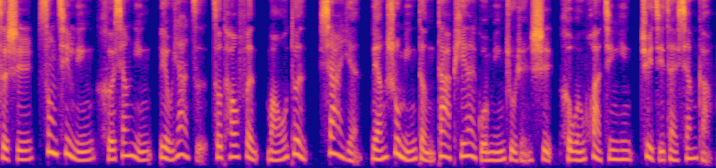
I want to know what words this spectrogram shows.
此时，宋庆龄、何香凝、柳亚子、邹韬奋、茅盾、夏衍、梁漱溟等大批爱国民主人士和文化精英聚集在香港，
